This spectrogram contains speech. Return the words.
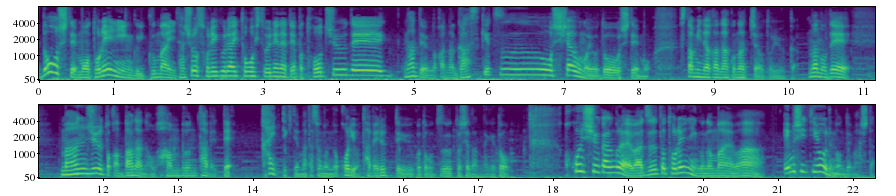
どうしてもトレーニング行く前に多少それぐらい糖質を入れないとやっぱ途中で、なんていうのかな、ガス欠をしちゃうのよ、どうしても。スタミナがなくなっちゃうというか。なので、まんじゅうとかバナナを半分食べて、帰ってきてまたその残りを食べるっていうことをずっとしてたんだけど、ここ1週間ぐらいはずっとトレーニングの前は MCT オール飲んでました。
